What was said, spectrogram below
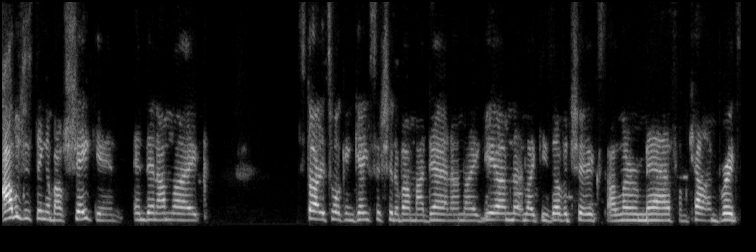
I was just thinking about shaking, and then I'm like, started talking gangster shit about my dad. I'm like, yeah, I'm not like these other chicks. I learned math from counting bricks,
